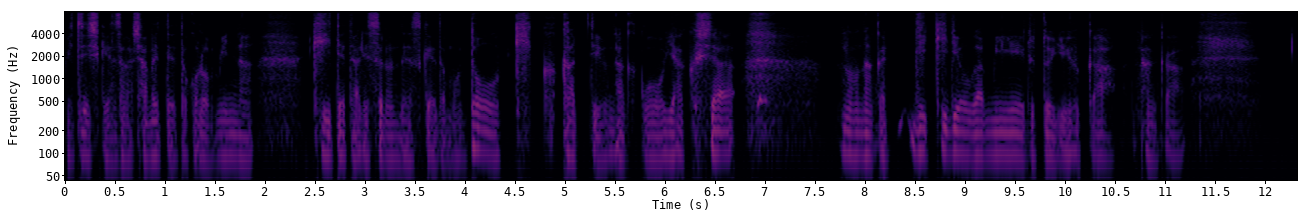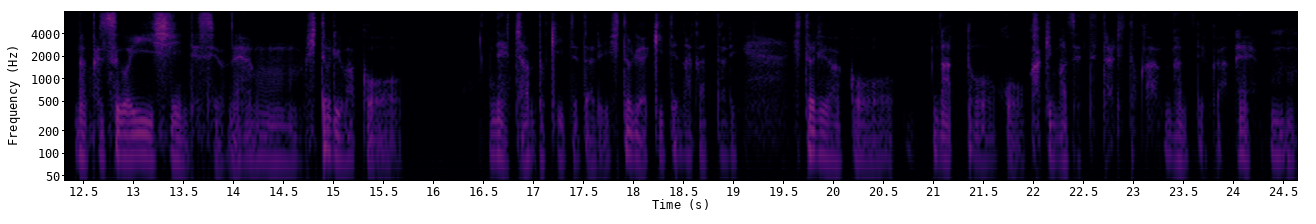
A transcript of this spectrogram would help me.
三石健さんが喋ってるところをみんな聞いてたりするんですけれどもどう聞くかっていうなんかこう役者のなんか力量が見えるというかなんかなんかすごいいいシーンですよね。うん。一人はこうねちゃんと聞いてたり一人は聞いてなかったり一人はこう納豆をこうかき混ぜてたりとかなんていうかね、うん、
